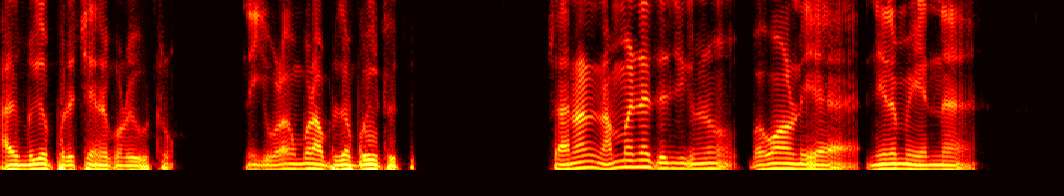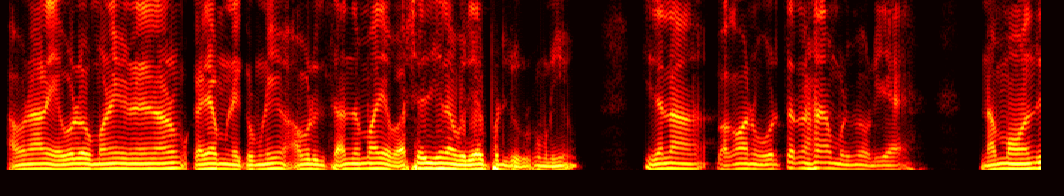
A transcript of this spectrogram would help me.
அது மிக பிரச்சனையில் கொண்டு போய் விட்டுரும். இன்றைக்கி உலகம் பூரா அப்படி தான் போயிட்டுருக்கு ஸோ அதனால் நம்ம என்ன தெரிஞ்சுக்கணும்? பகவானுடைய நிலைமை என்ன? அவனால் எவ்வளோ மனைவினாலும் கல்யாணம் பண்ணிக்க முடியும்? அவளுக்கு தகுந்த மாதிரி வசதிகளை அவர் ஏற்படுத்தி கொடுக்க முடியும்? இதெல்லாம் பகவான் ஒருத்தர்னால தான் முடியுமே ஒழிய நம்ம வந்து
